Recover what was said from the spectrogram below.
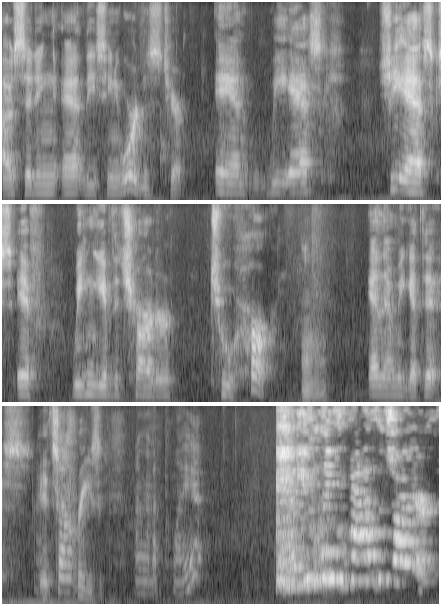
I was sitting at the senior warden's chair, and we ask. She asks if we can give the charter to her, Mm-hmm. and then we get this. It's So- crazy. I'm gonna play it. Will you please pass the charter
